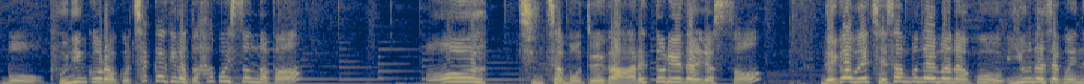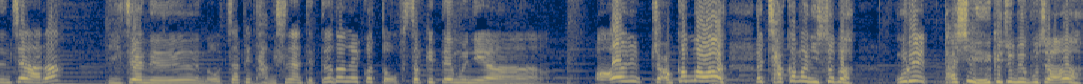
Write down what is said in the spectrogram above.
뭐 본인 거라고 착각이라도 하고 있었나 봐? 어, 진짜 뭐 뇌가 아랫도리에 달렸어? 내가 왜 재산 분할만 하고 이혼하자고 했는지 알아? 이제는 어차피 당신한테 뜯어낼 것도 없었기 때문이야. 아니 잠깐만, 잠깐만 있어봐. 우리 다시 얘기 좀 해보자. 어?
